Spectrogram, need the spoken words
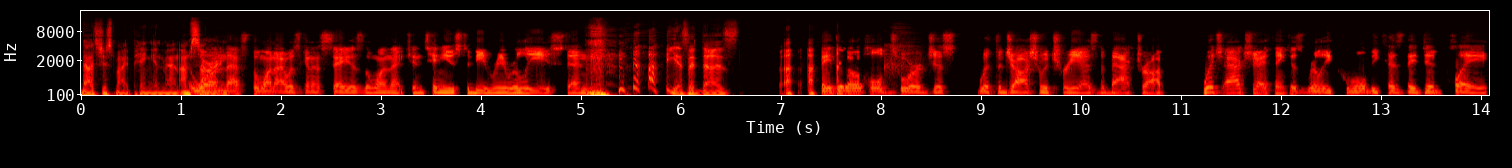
That's just my opinion, man. I'm well sorry. and that's the one i was going to say is the one that continues to be re-released and yes, it does. they did a whole tour just with the joshua tree as the backdrop which actually i think is really cool because they did play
